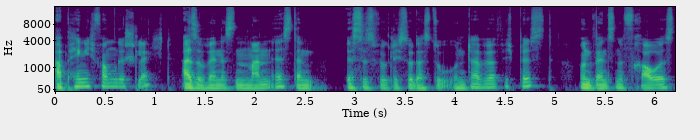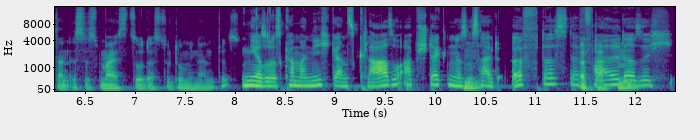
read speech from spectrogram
abhängig vom Geschlecht? Also wenn es ein Mann ist, dann ist es wirklich so, dass du unterwürfig bist? Und wenn es eine Frau ist, dann ist es meist so, dass du dominant bist? Ja, also das kann man nicht ganz klar so abstecken. Es hm. ist halt öfters der Öfter, Fall, hm. dass ich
